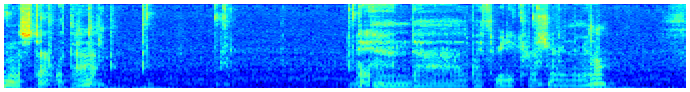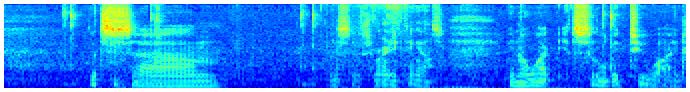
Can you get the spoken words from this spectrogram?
I'm going to start with that. And uh, my 3D cursor in the middle. Let's, um, let's, is there anything else? You know what? It's a little bit too wide.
